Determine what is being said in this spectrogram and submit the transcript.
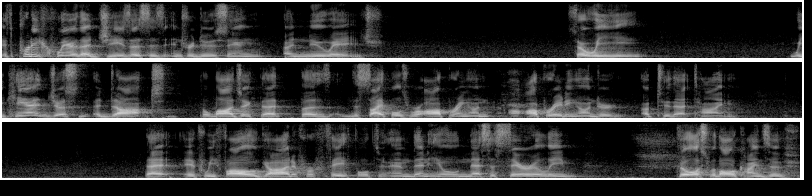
it's pretty clear that Jesus is introducing a new age. So we, we can't just adopt the logic that the disciples were operating, on, operating under up to that time. That if we follow God, if we're faithful to Him, then He'll necessarily fill us with all kinds of,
